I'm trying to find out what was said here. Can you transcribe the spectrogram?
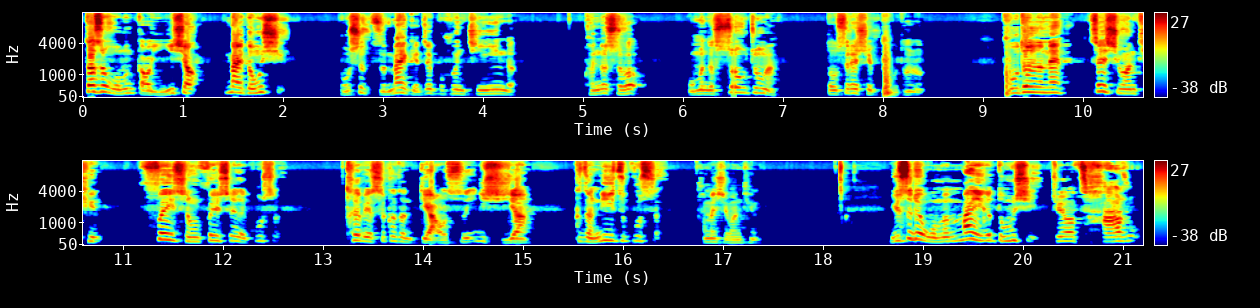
但是我们搞营销卖东西，不是只卖给这部分精英的，很多时候我们的受众啊，都是那些普通人。普通人呢，最喜欢听绘声绘色的故事，特别是各种屌丝逆袭啊，各种励志故事，他们喜欢听。于是呢，我们卖一个东西就要插入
